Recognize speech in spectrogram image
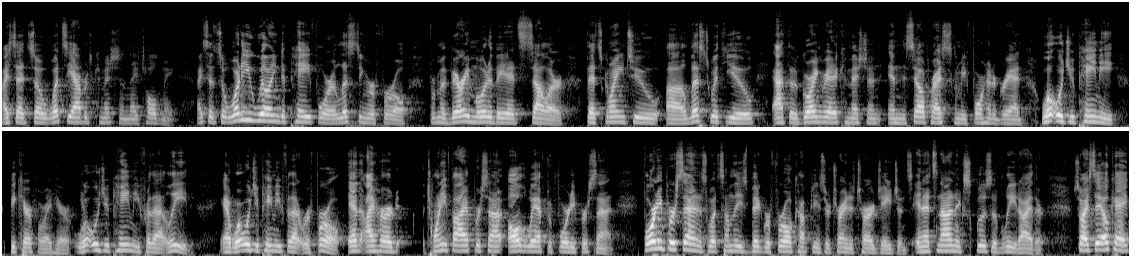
I said, "So, what's the average commission?" They told me. I said, So, what are you willing to pay for a listing referral from a very motivated seller that's going to uh, list with you at the going rate of commission and the sale price is going to be 400 grand? What would you pay me? Be careful right here. What would you pay me for that lead? And what would you pay me for that referral? And I heard 25% all the way up to 40%. 40% is what some of these big referral companies are trying to charge agents. And it's not an exclusive lead either. So I say, okay,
